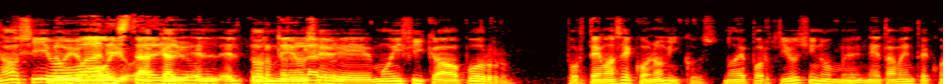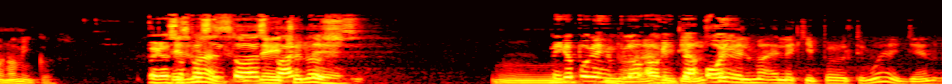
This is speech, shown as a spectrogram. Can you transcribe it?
No, sí, No obvio, va al obvio. estadio Acá el, el- el torneo se ve modificado por, por temas económicos, no deportivos, sino me- netamente económicos. Pero eso es pasa más, en todas de hecho, partes. los. Mm, Mira, por ejemplo, no, ahorita, hoy, el, el equipo de último de lleno.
